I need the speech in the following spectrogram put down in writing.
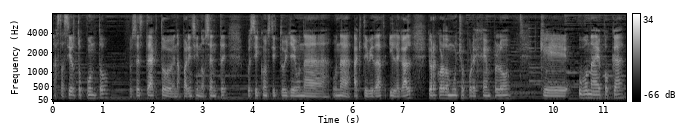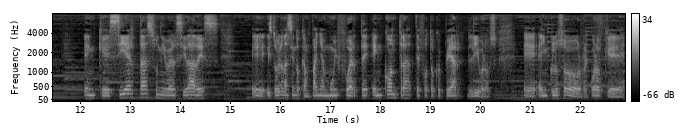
hasta cierto punto, pues este acto en apariencia inocente, pues sí constituye una, una actividad ilegal. Yo recuerdo mucho, por ejemplo, que hubo una época en que ciertas universidades eh, estuvieron haciendo campaña muy fuerte en contra de fotocopiar libros. Eh, e incluso recuerdo que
